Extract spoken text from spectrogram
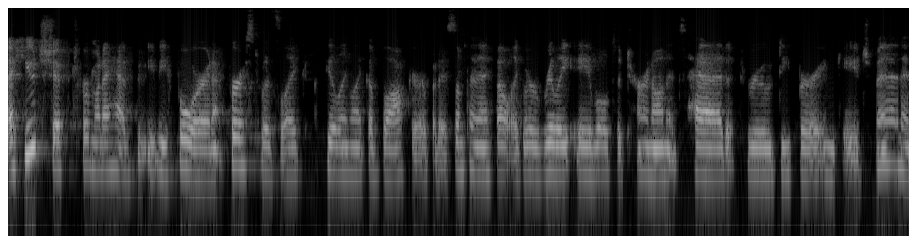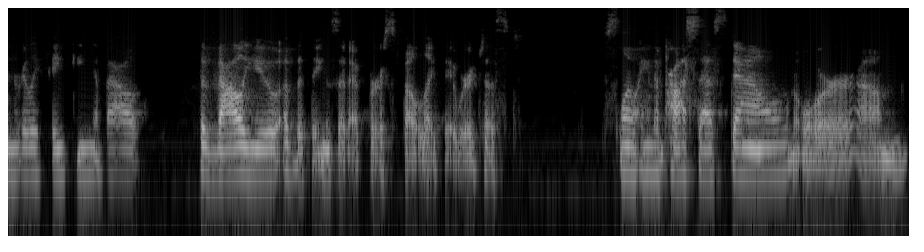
a huge shift from what i had before and at first was like feeling like a blocker but it's something i felt like we were really able to turn on its head through deeper engagement and really thinking about the value of the things that at first felt like they were just slowing the process down or um,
